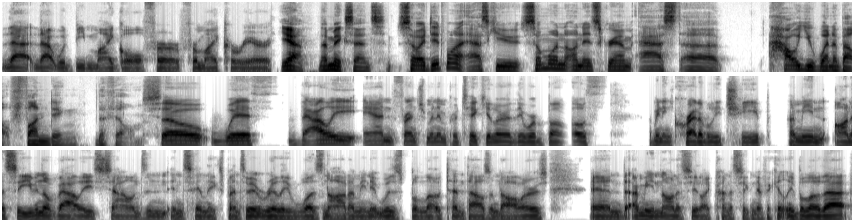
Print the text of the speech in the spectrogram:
that that would be my goal for for my career. Yeah, that makes sense. So I did want to ask you someone on Instagram asked uh how you went about funding the film. So with Valley and Frenchman in particular, they were both I mean incredibly cheap. I mean honestly, even though Valley sounds in, insanely expensive, it really was not. I mean it was below $10,000 and I mean honestly like kind of significantly below that.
